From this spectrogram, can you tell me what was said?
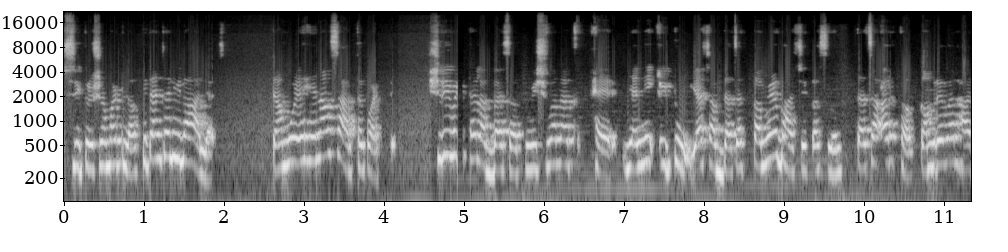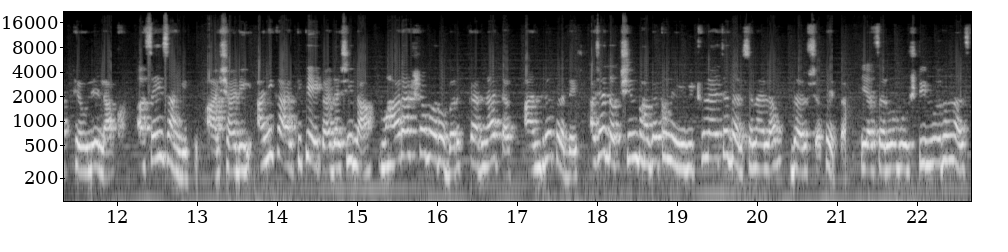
श्रीकृष्ण म्हटलं की त्यांच्या लीला आल्याच. त्यामुळे हे नाव सार्थक वाटते. श्री विठ्ठल अभ्यासक विश्वनाथ खैर यांनी इटू या शब्दाचा तमिळ भाषिक असून त्याचा अर्थ कमरेवर हात ठेवलेला असंही सांगितले. आषाढी आणि कार्तिकी एकादशीला महाराष्ट्राबरोबर कर्नाटक आंध्र प्रदेश अशा दक्षिण भागातूनही विठ्ठलाच्या दर्शनाला दर्शक येतात. या सर्व गोष्टींवरूनच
